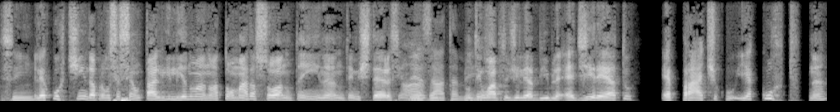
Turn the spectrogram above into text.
sim, Ele é curtinho, dá pra você sentar ali e ler numa, numa tomada só, não tem, né, não tem mistério assim. Ah, exatamente. Não tem o hábito de ler a Bíblia, é direto, é prático e é curto, né?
